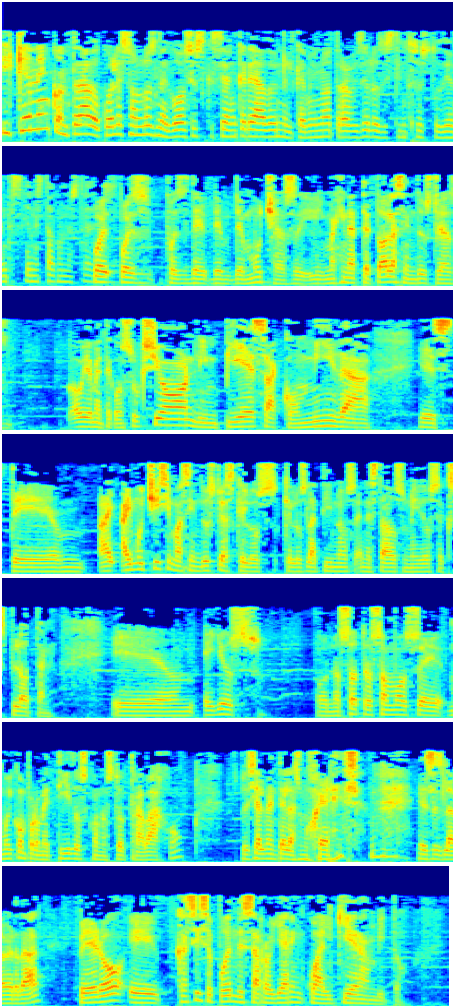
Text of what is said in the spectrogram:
¿Y qué han encontrado? ¿Cuáles son los negocios que se han creado en el camino a través de los distintos estudiantes que han estado con ustedes? Pues, pues, pues de, de, muchas. Imagínate todas las industrias, obviamente construcción, limpieza, comida, este hay, hay, muchísimas industrias que los que los latinos en Estados Unidos explotan eh, ellos o nosotros somos eh, muy comprometidos con nuestro trabajo especialmente las mujeres esa es la verdad pero eh, casi se pueden desarrollar en cualquier ámbito.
